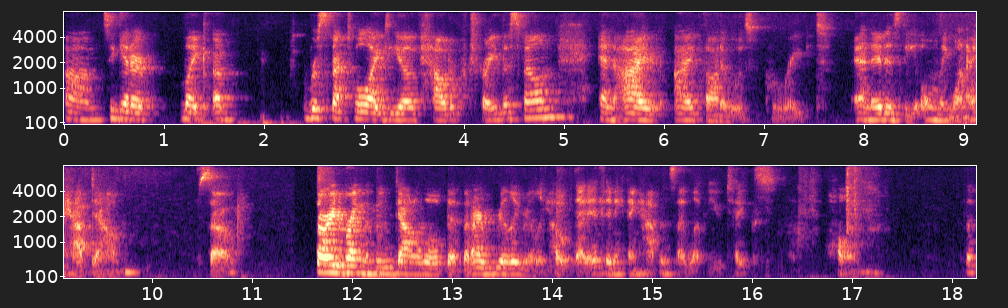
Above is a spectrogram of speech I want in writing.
um, to get a like a respectable idea of how to portray this film. And I I thought it was great. And it is the only one I have down. So sorry to bring the mood down a little bit, but I really, really hope that if anything happens, I love you takes home the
